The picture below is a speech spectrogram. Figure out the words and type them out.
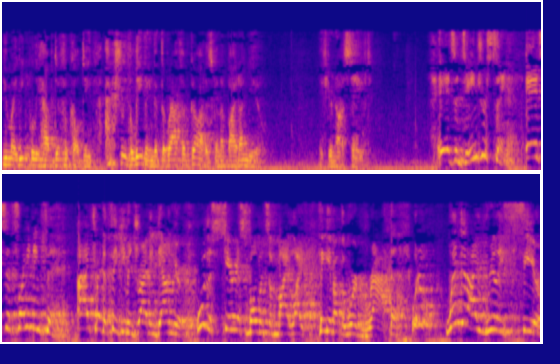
you might equally have difficulty actually believing that the wrath of God is going to abide on you if you're not saved. It's a dangerous thing. It's a frightening thing. I tried to think, even driving down here, what were the scariest moments of my life thinking about the word wrath? When did I really fear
